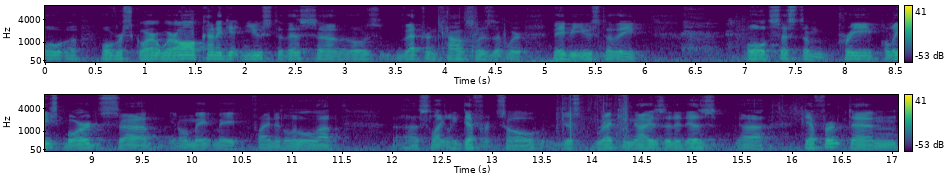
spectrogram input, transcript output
o- uh, overscore, we're all kind of getting used to this. Uh, Those veteran counselors that were maybe used to the old system pre-police boards, uh, you know, may, may find it a little uh, uh, slightly different. So just recognize that it is different, and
